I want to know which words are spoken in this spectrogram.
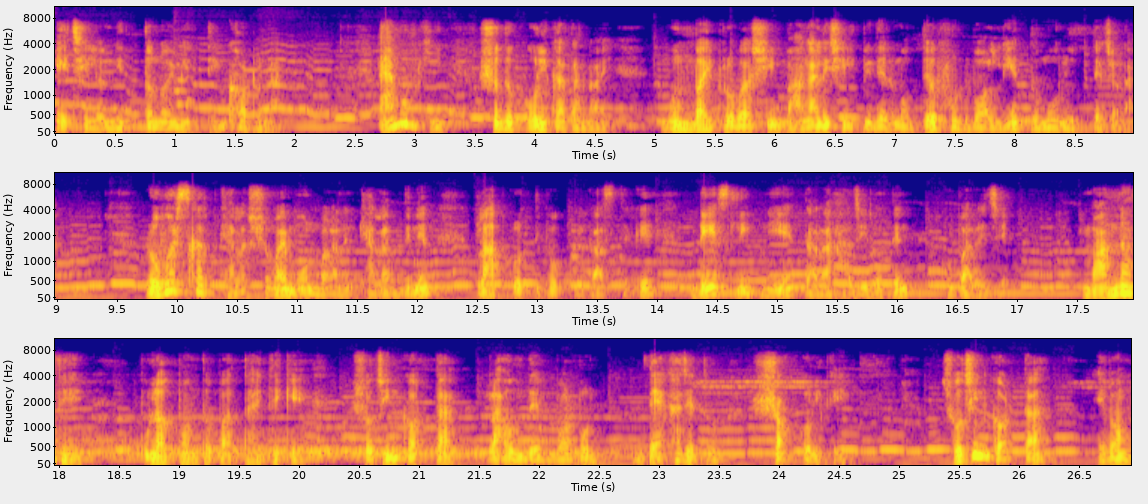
এ ছিল নিত্য নৈমিত্তিক ঘটনা। এমনকি শুধু কলকাতা নয়, মুম্বাই প্রবাসী বাঙালি শিল্পীদের মধ্যেও ফুটবল নিয়ে তুমুল উত্তেজনা। রোভার্স কাপ খেলার সময় মোহনবাগানের খেলার দিনের ক্লাব কর্তৃপক্ষের কাছ থেকে ডে স্লিপ নিয়ে তারা হাজির হতেন কুপারেজে। মান্না দে পুলক বন্দ্যোপাধ্যায় থেকে শচীন কর্তা, রাহুল দেব বর্মন দেখা যেত সকলকেই। শচীন কর্তা এবং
